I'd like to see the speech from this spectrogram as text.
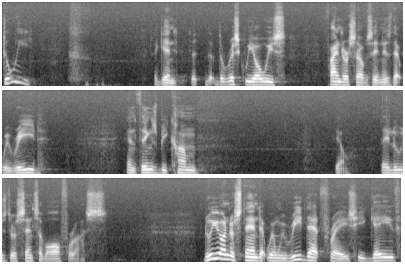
Do we? Again, the, the, the, risk we always find ourselves in is that we read and things become, you know, they lose their sense of awe for us. Do you understand that when we read that phrase, he gave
